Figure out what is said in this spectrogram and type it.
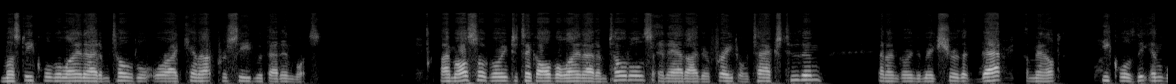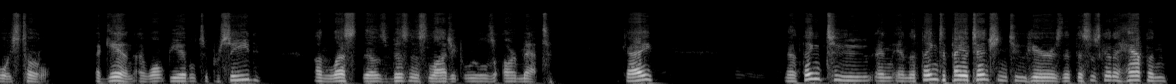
must equal the line item total or I cannot proceed with that invoice. I'm also going to take all the line item totals and add either freight or tax to them, and I'm going to make sure that that amount equals the invoice total. Again, I won't be able to proceed unless those business logic rules are met. Okay? Now, thing to, and, and the thing to pay attention to here is that this is going to happen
